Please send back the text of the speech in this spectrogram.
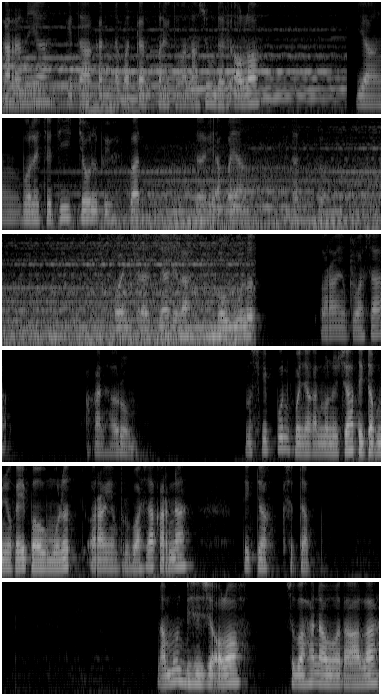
karenanya kita akan mendapatkan perhitungan langsung dari Allah yang boleh jadi jauh lebih hebat dari apa yang kita duga. Poin selanjutnya adalah bau mulut orang yang puasa akan harum. Meskipun kebanyakan manusia tidak menyukai bau mulut orang yang berpuasa karena tidak sedap. Namun di sisi Allah Subhanahu wa taala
